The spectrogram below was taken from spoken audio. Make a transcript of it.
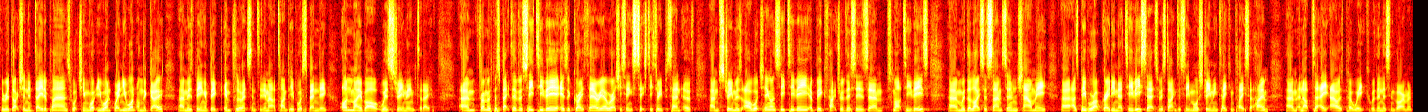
the reduction in data plans, watching what you want, when you want on the go, um, is being a big influence into the amount of time people are spending on mobile with streaming today. Um, from a perspective of CTV, it is a growth area. We're actually seeing 63% of um, streamers are watching on CTV. A big factor of this is um, smart TVs. Um, with the likes of Samsung, Xiaomi, uh, as people are upgrading their TV sets, we're starting to see more streaming taking place at home um, and up to eight hours per week within this environment.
